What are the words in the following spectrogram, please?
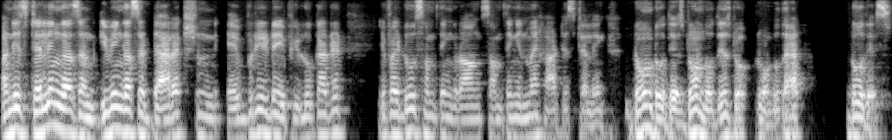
And he's telling us and giving us a direction every day. If you look at it, if I do something wrong, something in my heart is telling, don't do this, don't do this, don't, don't do that, do this.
